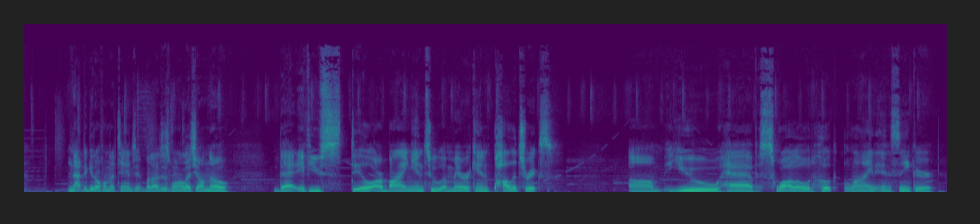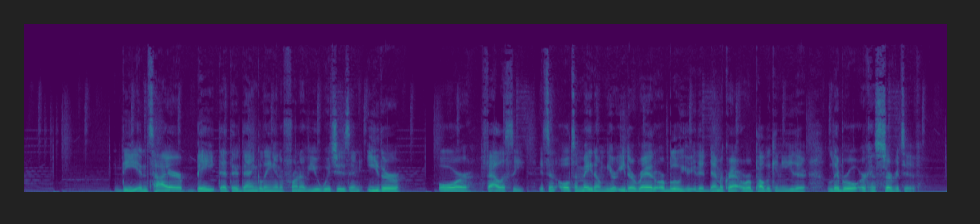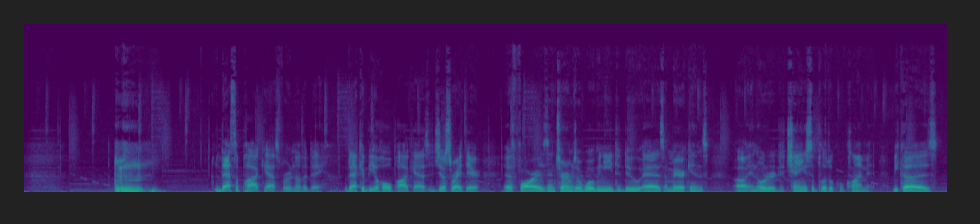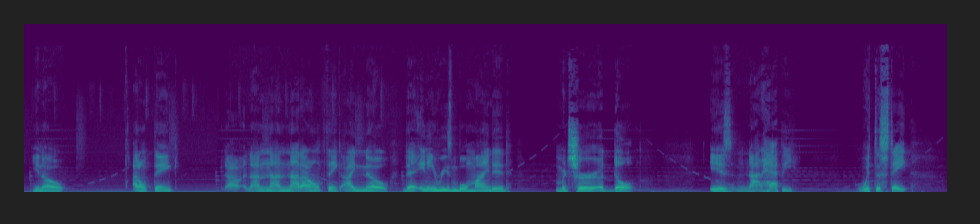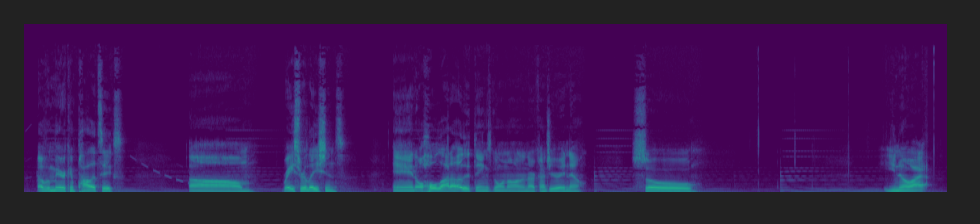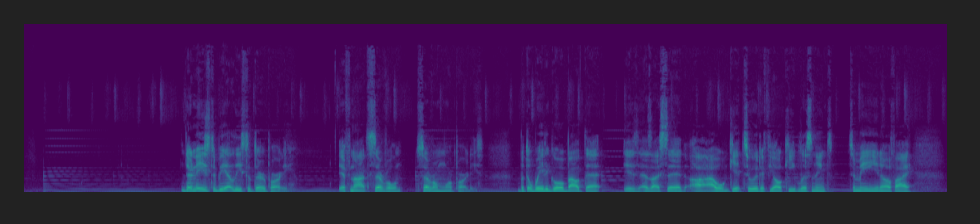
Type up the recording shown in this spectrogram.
not to get off on a tangent, but I just want to let y'all know that if you still are buying into American politics, um, you have swallowed hook, line, and sinker the entire bait that they're dangling in front of you, which is an either or fallacy. It's an ultimatum. You're either red or blue. You're either Democrat or Republican. You're either liberal or conservative. That's a podcast for another day. That could be a whole podcast just right there, as far as in terms of what we need to do as Americans uh, in order to change the political climate. Because, you know, I don't think, not, not, not I don't think, I know that any reasonable minded mature adult is not happy with the state of American politics, um, race relations, and a whole lot of other things going on in our country right now. So, you know, I there needs to be at least a third party, if not several several more parties. But the way to go about that is, as I said, I, I will get to it if y'all keep listening t- to me. You know, if I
